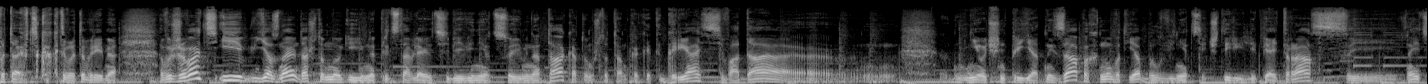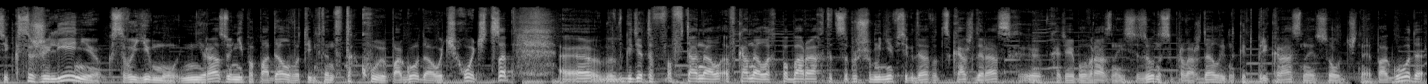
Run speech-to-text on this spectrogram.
пытаются как-то в это время выживать. И я знаю, да, что многие именно представляют себе Венецию именно так, о том, что там какая-то грязь, вода, э, не очень приятный запах. Ну вот я был в Венеции 4 или 5 раз, и, знаете, к сожалению, к своему, ни разу не попадал вот именно на такую погоду, а очень хочется э, где-то в, тонал, в каналах побарахтаться, потому что мне всегда вот каждый раз, э, хотя я был в разные сезоны, сопровождала именно какая-то прекрасная солнечная погода,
